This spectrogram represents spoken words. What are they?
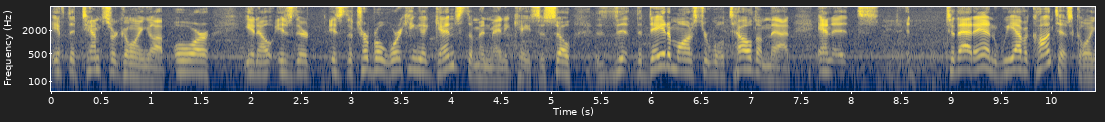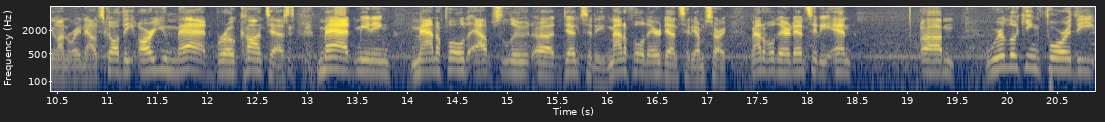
if the temps are going up or, you know, is there is the turbo working against them in many cases. So the, the data monster will tell them that. And it's to that end, we have a contest going on right now. It's called the Are You Mad Bro contest. mad meaning manifold absolute uh, density, manifold air density. I'm sorry, manifold air density. And um, we're looking for the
